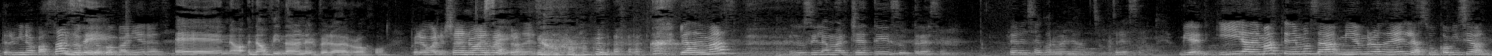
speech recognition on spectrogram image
termina pasando con los compañeras. Eh, no, nos pintaron el pelo de rojo. Pero bueno, ya no hay Sí. rastros de eso. ¿Las demás? Lucila Marchetti, sub 13. Florencia Corbalán, sub 13. Bien, y además tenemos a miembros de la subcomisión.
